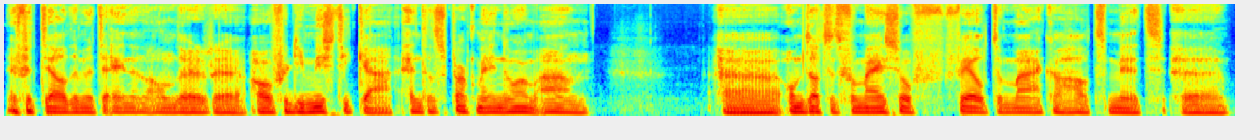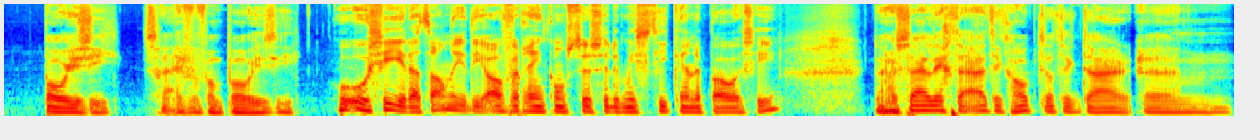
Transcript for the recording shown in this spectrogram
En vertelde met een en ander over die mystica. En dat sprak me enorm aan. Uh, omdat het voor mij zoveel te maken had met uh, poëzie. Schrijven van poëzie. Hoe, hoe, zie je dat dan, die overeenkomst tussen de mystiek en de poëzie? Nou, zij legde uit, ik hoop dat ik daar um,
